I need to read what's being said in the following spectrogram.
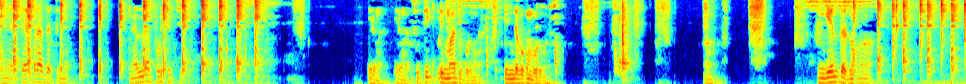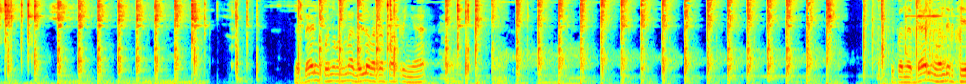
நீங்கள் டேப்பராக தட்டுங்க. நல்லா பிடிச்சிருச்சு. இருங்க இருங்க சுற்றி இப்படி மாற்றி போடுங்க. இப்படி இந்த பக்கம் போடுங்க. ஆ. இங்கேருந்து தட்டணும்? இந்த பேரிங் கொஞ்சம் கொஞ்சமாக வெளில வர்ற பார்க்குறீங்க இப்போ இந்த பேரிங் வந்துடுச்சு.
